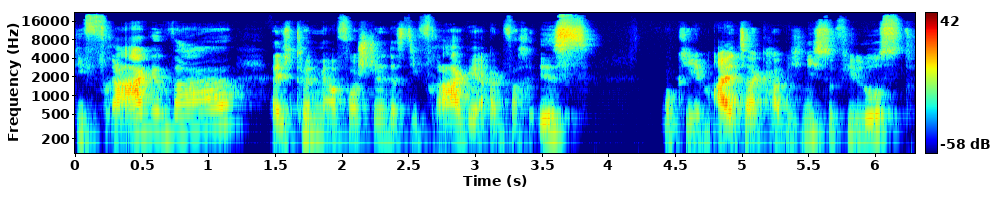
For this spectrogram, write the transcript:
die Frage war, weil ich könnte mir auch vorstellen, dass die Frage einfach ist, okay, im Alltag habe ich nicht so viel Lust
